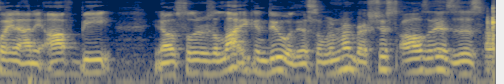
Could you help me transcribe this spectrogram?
playing it on the offbeat. You know, so there's a lot you can do with this. So remember, it's just all it is is. And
